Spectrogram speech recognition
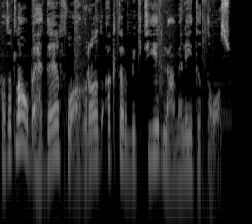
هتطلعوا بأهداف وأغراض أكتر بكتير لعملية التواصل.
